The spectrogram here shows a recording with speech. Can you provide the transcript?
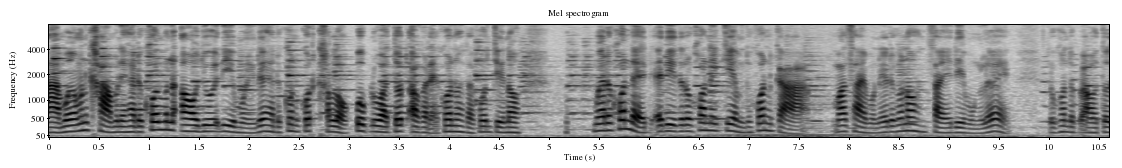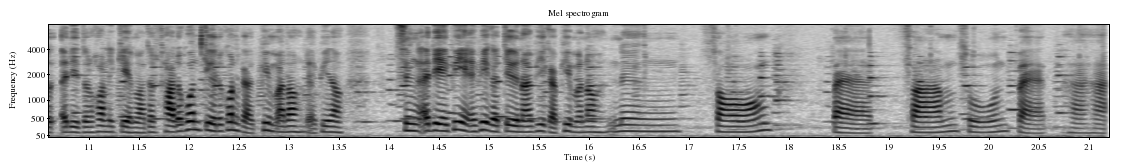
อ่าเมื่อมันข่าวมาเนี่ยครับทุกคนมันเอาอยู่ดีหมดเลยเด้อครับทุกคนกดคัดหลอกปุ๊บรือว่าจดเอากระดาษคนเนาะแต่คนจริงเนาะเมื่อทุกคนได้อดีตตัวละครในเกม ทุกคนกะมาใส่หมดเลยทุกคนเนาะใส่อดีตหมดเลย ทุกคนจะไปเอาตัวอดีตตัวละครในเกมมาถ้าทุกคนเจอทุกคนกับพิมพ์มาเนาะเดี๋ยวพี่เนาะซึ่งไอเดียพี่ไอพี่กับจือนะพี่กับพี่มันเนาะหนึ่งสองแปดสามศูนย์แปดห้าห้า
